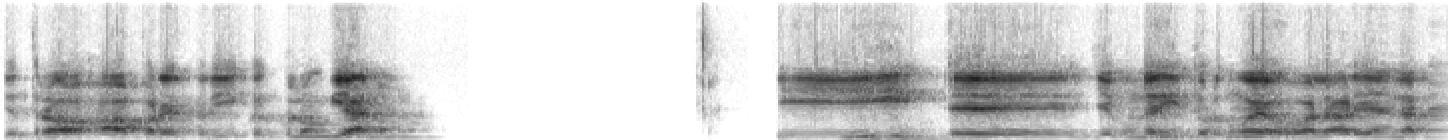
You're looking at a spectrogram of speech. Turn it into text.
yo trabajaba para el periódico colombiano y eh, llegó un editor nuevo al área en la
